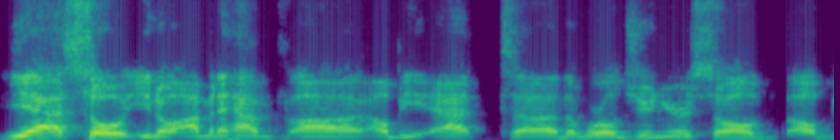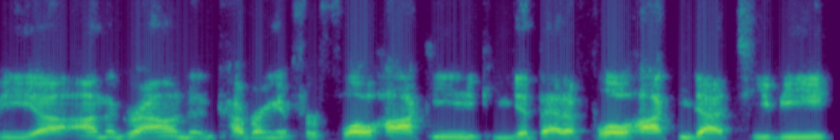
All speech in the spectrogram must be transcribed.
Yeah, so you know, I'm gonna have uh, I'll be at uh, the World Juniors, so I'll I'll be uh, on the ground and covering it for FloHockey. You can get that at flohockey.tv.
